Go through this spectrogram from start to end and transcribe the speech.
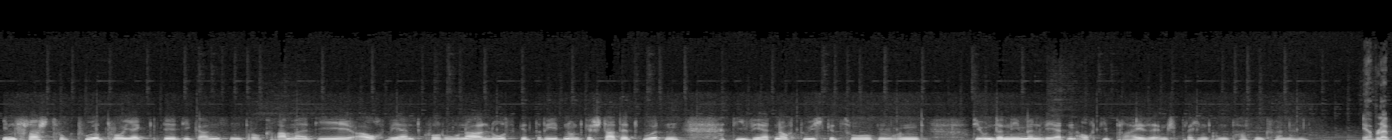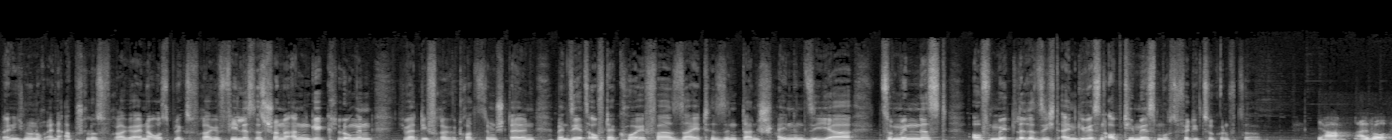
Infrastrukturprojekte, die ganzen Programme, die auch während Corona losgetreten und gestattet wurden, die werden auch durchgezogen und die Unternehmen werden auch die Preise entsprechend anpassen können. Ja, bleibt eigentlich nur noch eine Abschlussfrage, eine Ausblicksfrage. Vieles ist schon angeklungen. Ich werde die Frage trotzdem stellen. Wenn Sie jetzt auf der Käuferseite sind, dann scheinen Sie ja zumindest auf mittlere Sicht einen gewissen Optimismus für die Zukunft zu haben. Ja, also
